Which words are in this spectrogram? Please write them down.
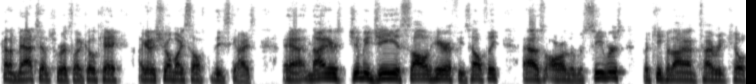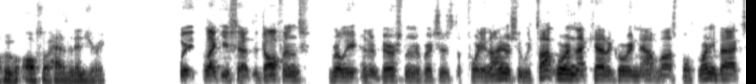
kind of matchups where it's like, okay, I got to show myself to these guys. And Niners, Jimmy G is solid here if he's healthy, as are the receivers. But keep an eye on Tyreek Hill, who also has an injury. We, like you said, the Dolphins really an embarrassment of riches. The 49ers, who we thought were in that category, now have lost both running backs.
